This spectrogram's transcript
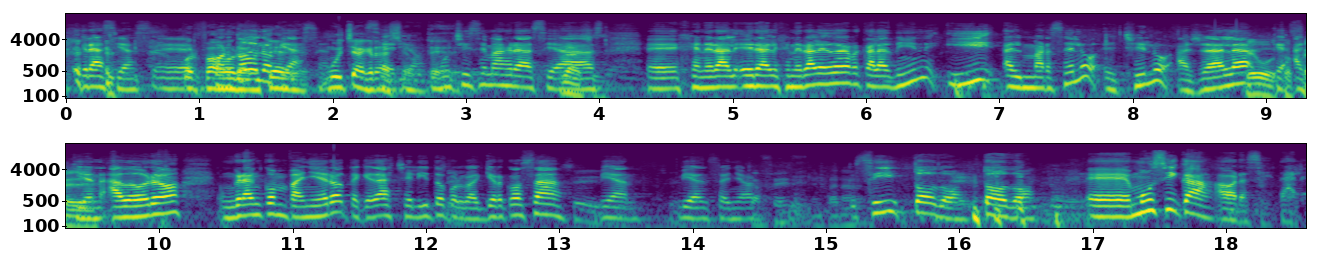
gracias eh, Por favor, todo a lo que hacen. Muchas gracias a. Muchísimas gracias. Gracias. Eh, general, era el general Edgar Caladín y el Marcelo, el Chelo Ayala, Qué gusto, que- a Fede. quien adoro, un gran compañero. ¿Te quedás, Chelito, por cualquier cosa? Bien, bien, señor. Sí, todo, todo. Eh, música, ahora sí, dale.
